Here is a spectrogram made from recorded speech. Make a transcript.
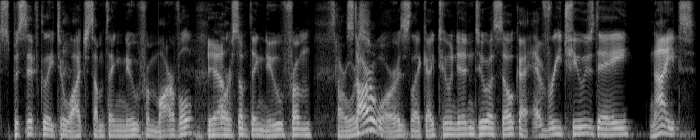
specifically to watch something new from Marvel yeah. or something new from Star Wars. Star Wars. Like I tuned into Ahsoka every Tuesday night,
